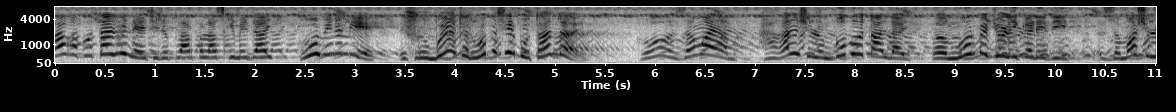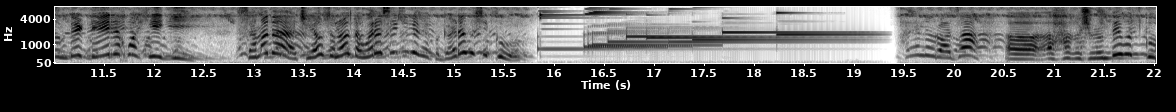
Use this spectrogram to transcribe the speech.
هغه بوتل وینې چې د پلار په لاس کې مې دی؟ هو وینم یې د شړومبیو تروه په څېر بوتل دی. هو زه وایم هغه د شلومبو بوتل دی مور مې جوړې کړې دي زما شلومبې ډېرې خوښېږي سمه ده چې یو ځل هلته ورسېږي بیا به په ګډه وسیکو هله نو راځه هغه شړومبې وڅکو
